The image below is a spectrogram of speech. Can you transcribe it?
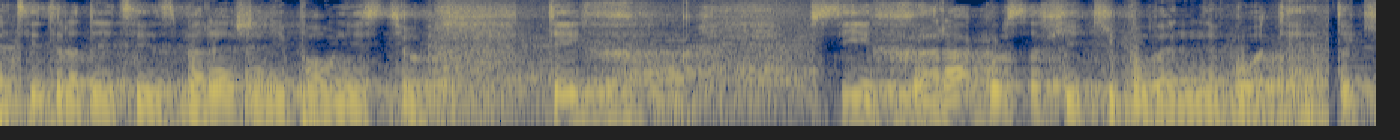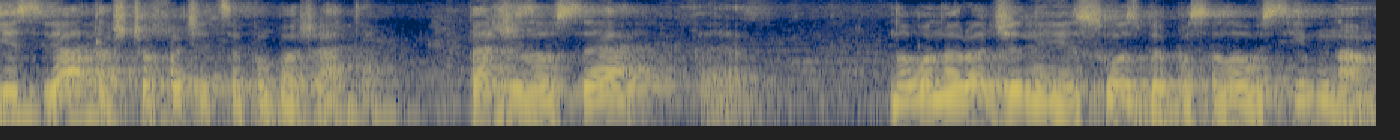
е, ці традиції збережені повністю тих. Всіх ракурсах, які повинні бути. Такі свята, що хочеться побажати. Перш за все, е, новонароджений Ісус би посилав всім нам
